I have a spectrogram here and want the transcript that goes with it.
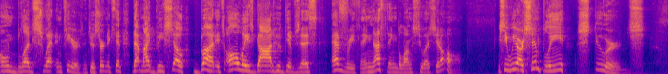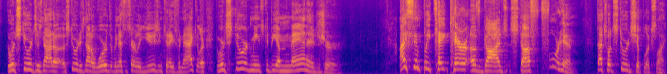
own blood, sweat, and tears. And to a certain extent, that might be so, but it's always God who gives us everything. Nothing belongs to us at all. You see, we are simply stewards. The word stewards is not a, a, steward is not a word that we necessarily use in today's vernacular. The word steward means to be a manager. I simply take care of God's stuff for him. That's what stewardship looks like.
